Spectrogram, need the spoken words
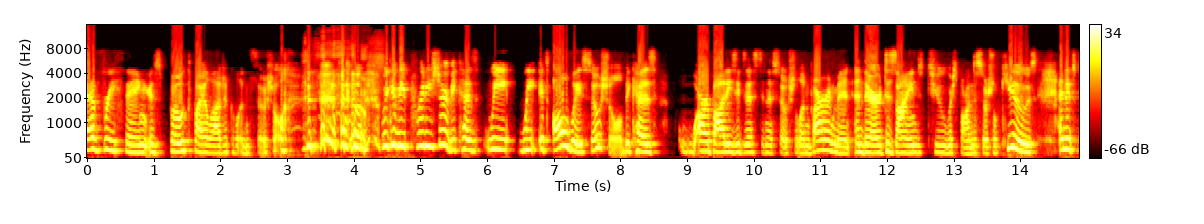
everything is both biological and social. so we can be pretty sure because we we it's always social because our bodies exist in a social environment and they're designed to respond to social cues and it's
